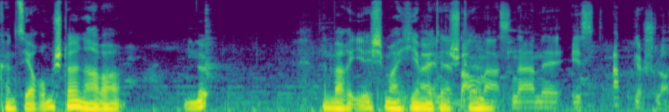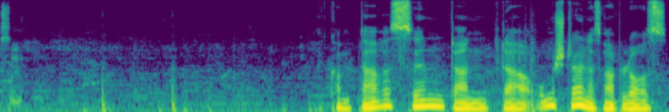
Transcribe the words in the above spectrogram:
Könnt sie auch umstellen, aber nö. Dann variiere ich mal hier Eine mit den Stühlen. Baumaßnahme ist abgeschlossen kommt da was hin, dann da umstellen. Das war bloß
